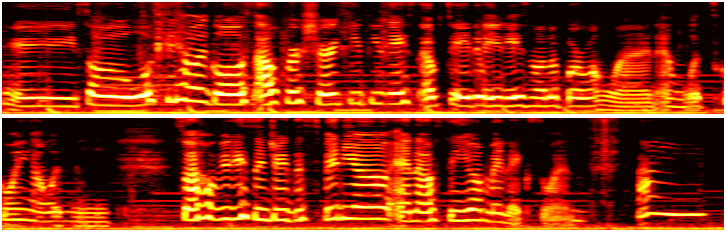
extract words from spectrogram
pain. So we'll see how it goes. I'll for sure keep you guys updated. You guys know the 411 and what's going on with me. So I hope you guys enjoyed this video and I'll see you on my next one. Bye.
